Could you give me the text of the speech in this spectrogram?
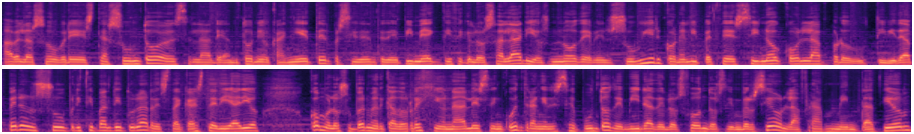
habla sobre este asunto, es la de Antonio Cañete, el presidente de PIMEC, dice que los salarios no deben subir con el IPC, sino con la productividad. Pero en su principal titular destaca este diario como los supermercados regionales se encuentran en ese punto de mira de los fondos de inversión. La fragmentación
